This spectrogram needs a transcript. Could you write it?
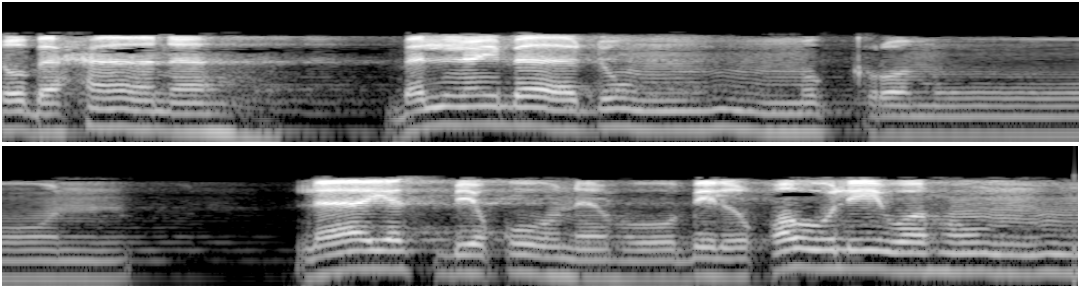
سُبْحَانَهُ بَلْ عِبَادٌ مُكْرَمُونَ لا يسبقونه بالقول وهم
